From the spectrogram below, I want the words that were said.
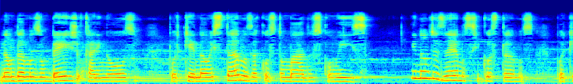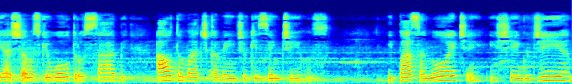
Não damos um beijo carinhoso, porque não estamos acostumados com isso. E não dizemos que gostamos, porque achamos que o outro sabe automaticamente o que sentimos. E passa a noite e chega o dia,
